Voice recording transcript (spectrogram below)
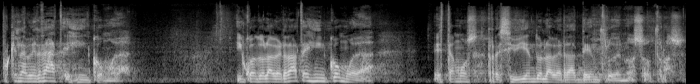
Porque la verdad es incómoda. Y cuando la verdad es incómoda, estamos recibiendo la verdad dentro de nosotros.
